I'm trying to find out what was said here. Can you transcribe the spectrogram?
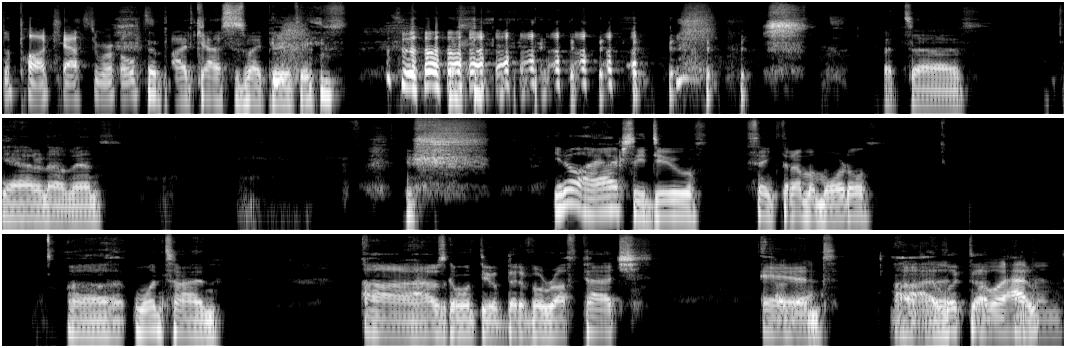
the podcast world. The podcast is my painting. but uh yeah, I don't know, man. you know, I actually do think that I'm immortal. Uh, one time, uh, I was going through a bit of a rough patch, and uh, I looked up. What happened?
